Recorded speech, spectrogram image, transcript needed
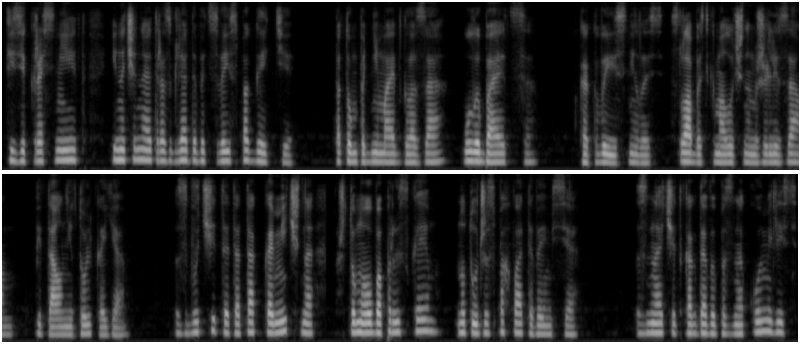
Физик краснеет и начинает разглядывать свои спагетти. Потом поднимает глаза, улыбается. Как выяснилось, слабость к молочным железам питал не только я. Звучит это так комично, что мы оба прыскаем, но тут же спохватываемся. Значит, когда вы познакомились,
